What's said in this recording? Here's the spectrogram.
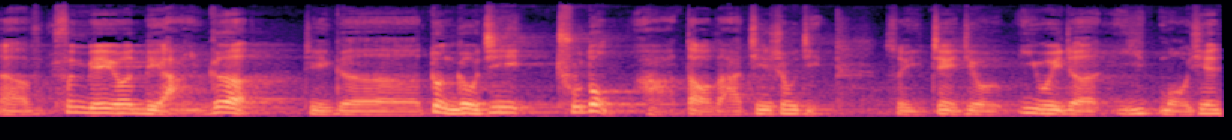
呃，分别有两个这个盾构机出动啊，到达接收井，所以这就意味着一某些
